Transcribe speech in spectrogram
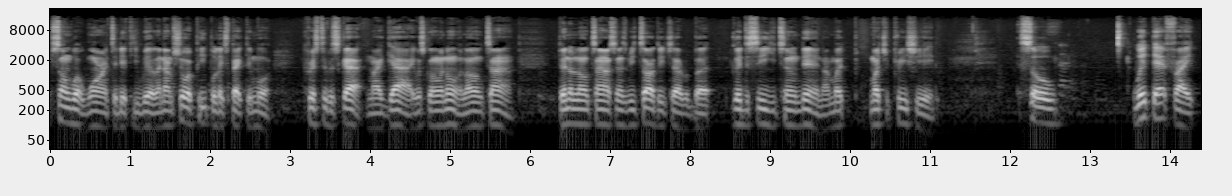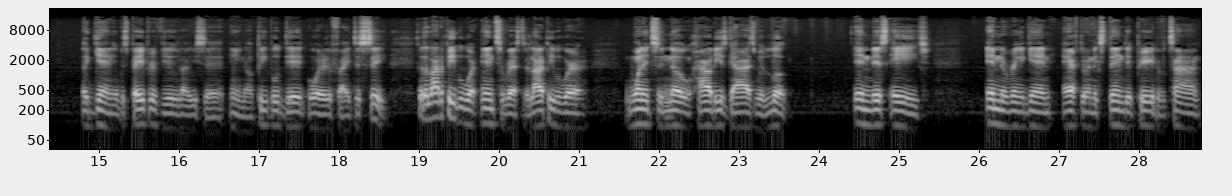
somewhat warranted, if you will. And I'm sure people expected more. Christopher Scott, my guy. What's going on? Long time. Been a long time since we talked to each other, but good to see you tuned in. I much much appreciated. So, with that fight, again, it was pay per view, like we said. You know, people did order the fight to see because a lot of people were interested. A lot of people were wanted to know how these guys would look in this age in the ring again after an extended period of time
